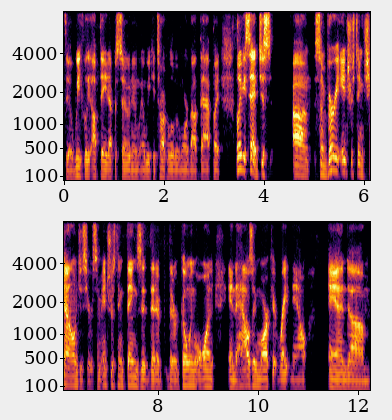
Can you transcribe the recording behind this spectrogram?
the weekly update episode and, and, we could talk a little bit more about that. But, but like I said, just um, some very interesting challenges here, some interesting things that that are that are going on in the housing market right now, and um,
